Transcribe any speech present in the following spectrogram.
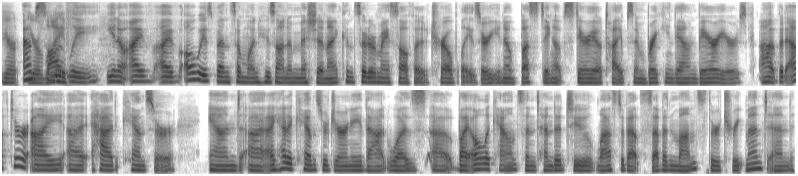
your Absolutely. your life. Absolutely, you know, I've I've always been someone who's on a mission. I consider myself a trailblazer. You know, busting up stereotypes and breaking down barriers. Uh, but after I uh, had cancer and uh, I had a cancer journey that was, uh, by all accounts, intended to last about seven months through treatment and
